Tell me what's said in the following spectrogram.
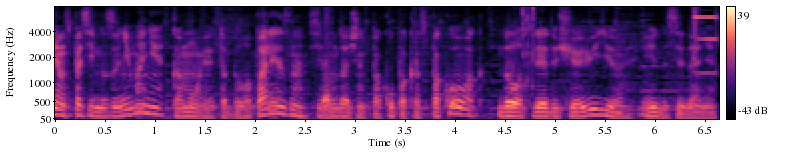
Всем спасибо за внимание, кому это было полезно. Всем удачных покупок, распаковок. До следующего видео и до свидания.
